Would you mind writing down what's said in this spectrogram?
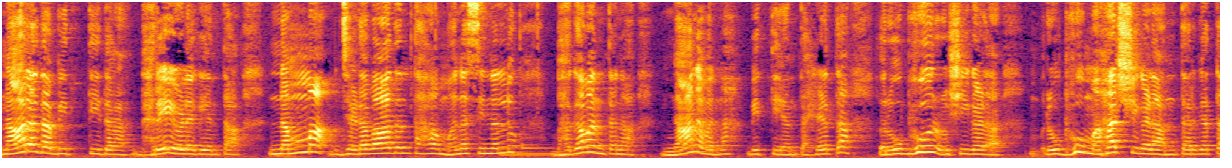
ನಾರದ ಬಿತ್ತಿದ ಧರೆಯೊಳಗೆ ಅಂತ ನಮ್ಮ ಜಡವಾದಂತಹ ಮನಸ್ಸಿನಲ್ಲೂ ಭಗವಂತನ ಜ್ಞಾನವನ್ನು ಬಿತ್ತಿ ಅಂತ ಹೇಳ್ತಾ ರುಭು ಋಷಿಗಳ, ರುಭು ಮಹರ್ಷಿಗಳ ಅಂತರ್ಗತ,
